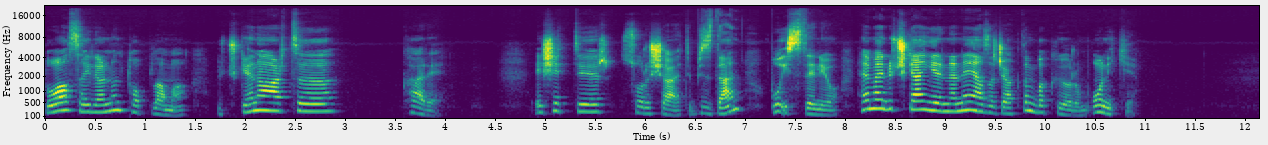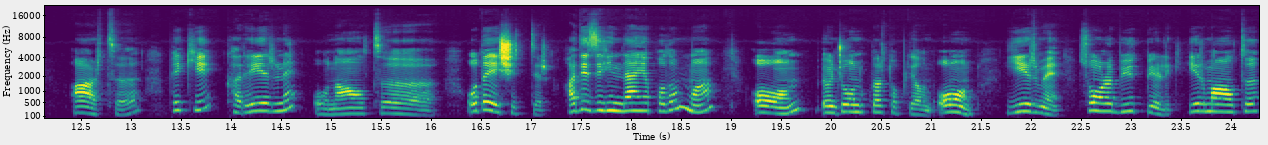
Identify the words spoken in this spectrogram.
Doğal sayılarının toplamı. Üçgen artı kare eşittir soru işareti. Bizden bu isteniyor. Hemen üçgen yerine ne yazacaktım bakıyorum. 12 artı. Peki kare yerine 16. O da eşittir. Hadi zihinden yapalım mı? 10. Önce onlukları toplayalım. 10, 20, sonra büyük birlik 26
